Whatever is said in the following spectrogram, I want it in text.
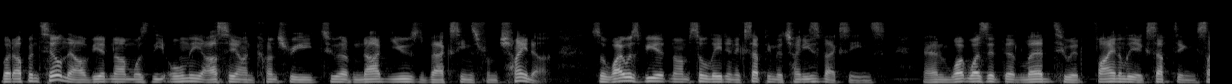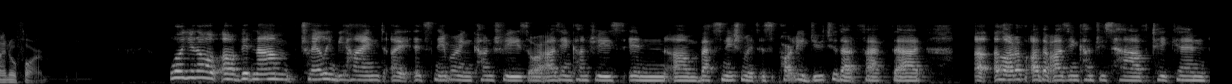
But up until now, Vietnam was the only ASEAN country to have not used vaccines from China. So, why was Vietnam so late in accepting the Chinese vaccines? And what was it that led to it finally accepting Sinopharm? Well, you know, uh, Vietnam trailing behind uh, its neighboring countries or ASEAN countries in um, vaccination rates is partly due to that fact that a, a lot of other ASEAN countries have taken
